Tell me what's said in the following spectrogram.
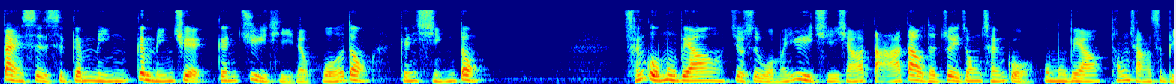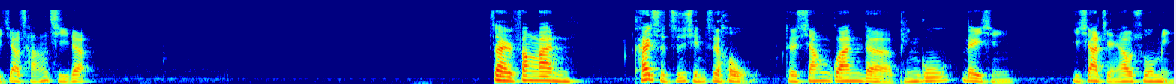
但是是更明更明确、更具体的活动跟行动，成果目标就是我们预期想要达到的最终成果或目标，通常是比较长期的。在方案开始执行之后的相关的评估类型，以下简要说明。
